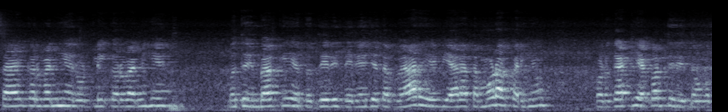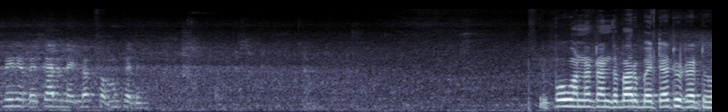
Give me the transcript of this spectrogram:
સાય કરવાની હે, રોટલી કરવાની હે. બધું બાકી હે, તો ધીરે ધીરે જતા વાર હે આરા તા મોડા કર્યું પણ ગાંઠિયા કરતી હતી તો હું ભેગા ભેગા કારેલા બફા મૂકી દઉં. પૌવા નટાણ તો બારોબાર ટાઢો ટાઢો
